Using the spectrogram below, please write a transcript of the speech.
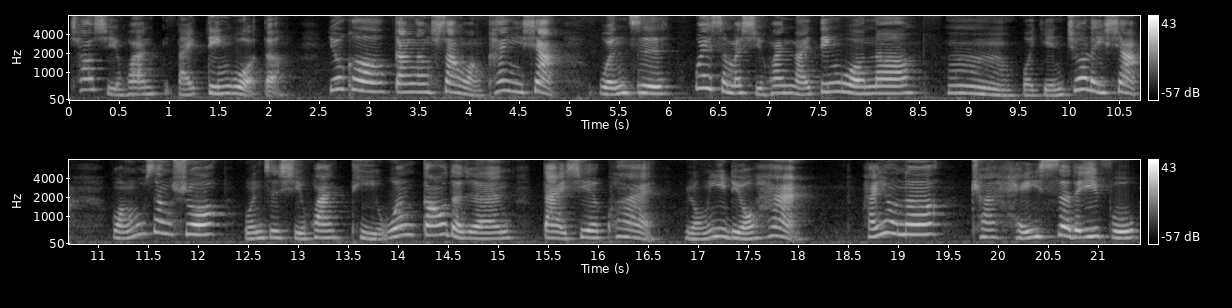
超喜欢来叮我的。Yoko 刚刚上网看一下，蚊子为什么喜欢来叮我呢？嗯，我研究了一下，网络上说蚊子喜欢体温高的人，代谢快，容易流汗，还有呢，穿黑色的衣服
